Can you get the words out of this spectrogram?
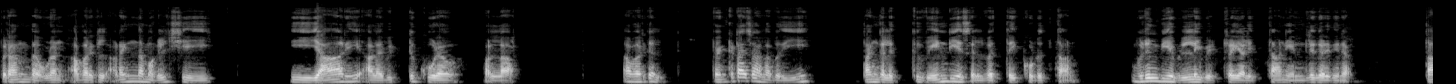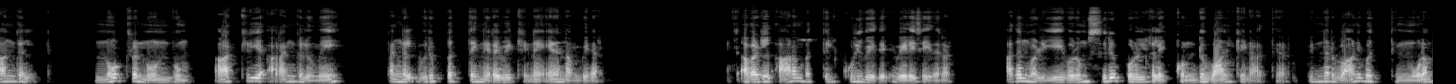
பிறந்தவுடன் அவர்கள் அடைந்த மகிழ்ச்சியை யாரே அளவிட்டுக் கூற வல்லார்? அவர்கள் வெங்கடாசலபதியே தங்களுக்கு வேண்டிய செல்வத்தைக் கொடுத்தான், விரும்பிய வில்லை வெற்றை அளித்தான் என்று கருதினர். தாங்கள் நோற்ற நோன்பும் ஆற்றிய அறங்களுமே தங்கள் விருப்பத்தை நிறைவேற்றின என நம்பினர். அவர்கள் ஆரம்பத்தில் கூலி வேலை செய்தனர். அதன் வழியே வரும் சிறு பொருள்களைக் கொண்டு வாழ்க்கை நடத்தினர். பின்னர் வாணிபத்தின் மூலம்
